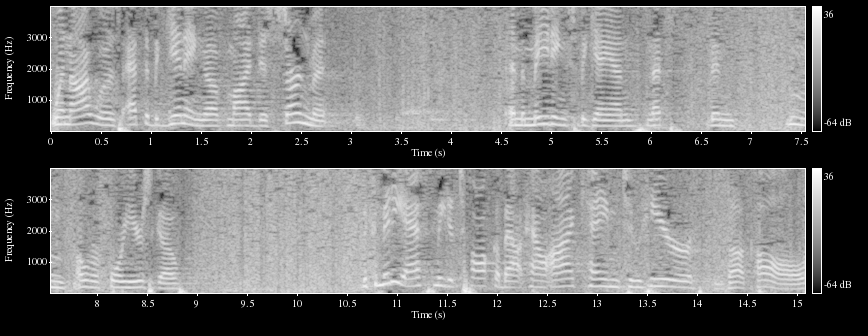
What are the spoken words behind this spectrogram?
When I was at the beginning of my discernment and the meetings began, that's been hmm, over four years ago, the committee asked me to talk about how I came to hear the call.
